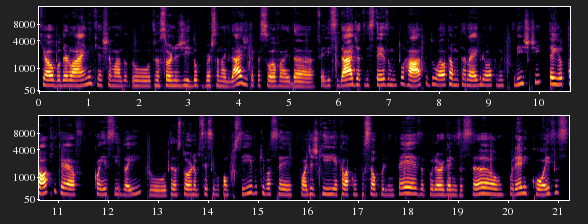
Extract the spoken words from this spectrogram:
que é o borderline, que é chamado do transtorno de dupla personalidade, que a pessoa vai da felicidade à tristeza muito rápido, ela tá muito alegre, ela tá muito triste. Tem o toque, que é conhecido aí do transtorno obsessivo compulsivo, que você pode adquirir aquela compulsão por limpeza, por organização, por N coisas.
